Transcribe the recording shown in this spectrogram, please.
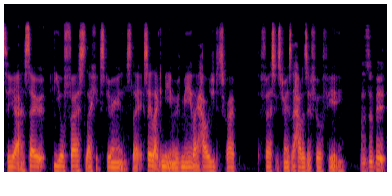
So yeah, so your first like experience, like say like meeting with me, like how would you describe the first experience? Like how does it feel for you? It was a bit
